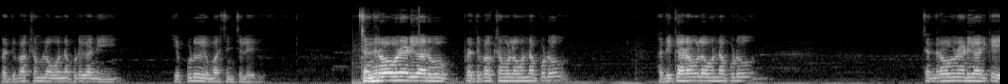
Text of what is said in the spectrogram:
ప్రతిపక్షంలో ఉన్నప్పుడు కానీ ఎప్పుడూ విమర్శించలేదు. చంద్రబాబు నాయుడు గారు ప్రతిపక్షంలో ఉన్నప్పుడు అధికారంలో ఉన్నప్పుడు చంద్రబాబు నాయుడు గారికి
